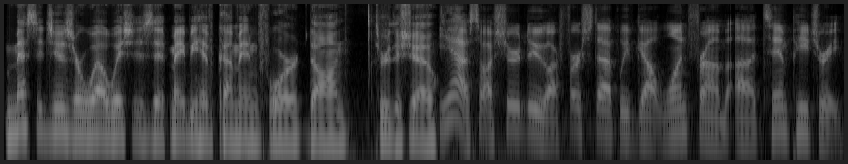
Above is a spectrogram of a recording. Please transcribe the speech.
messages or well wishes that maybe have come in for Dawn through the show? Yeah, so I sure do. Our first up, we've got one from uh, Tim Petrie.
